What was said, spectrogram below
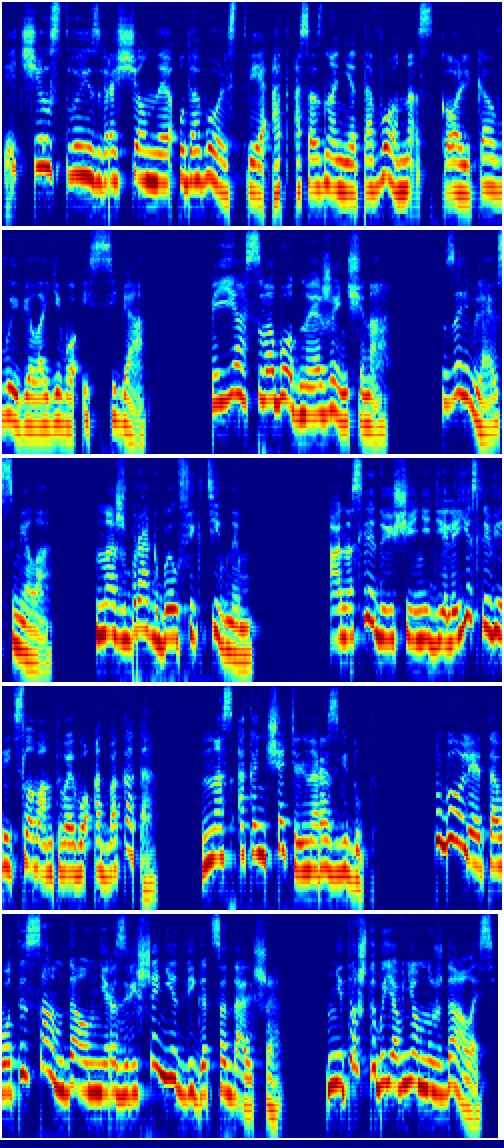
и чувствую извращенное удовольствие от осознания того, насколько вывела его из себя. «Я свободная женщина», – заявляю смело. Наш брак был фиктивным. А на следующей неделе, если верить словам твоего адвоката, нас окончательно разведут. Более того, ты сам дал мне разрешение двигаться дальше. Не то чтобы я в нем нуждалась.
